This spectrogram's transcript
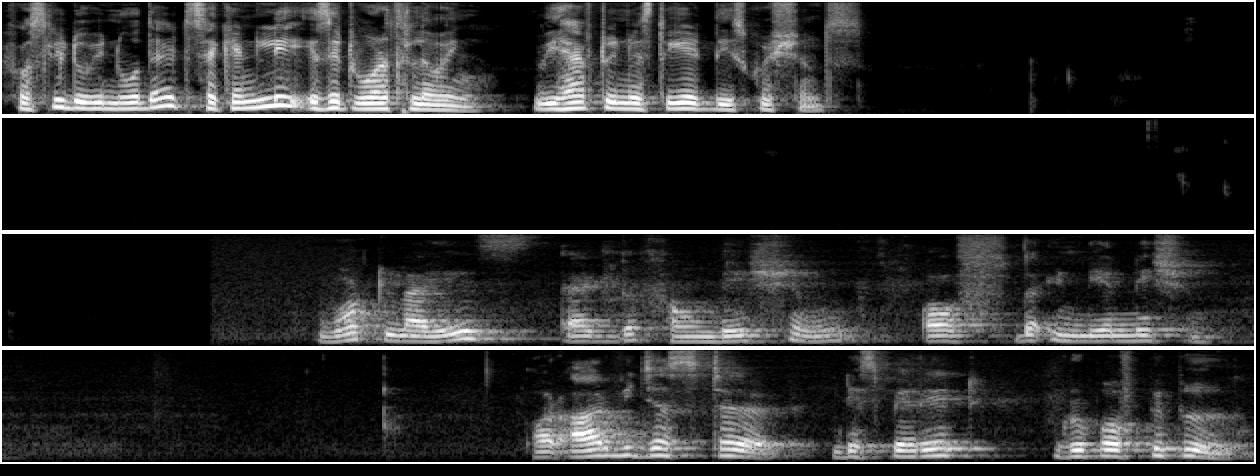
Firstly, do we know that? Secondly, is it worth loving? We have to investigate these questions. What lies at the foundation of the Indian nation? Or are we just a disparate group of people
